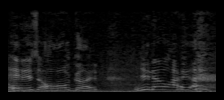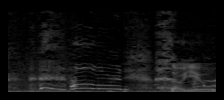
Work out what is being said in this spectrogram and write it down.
okay. It is all good. You know, I. Oh Lord. So you,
